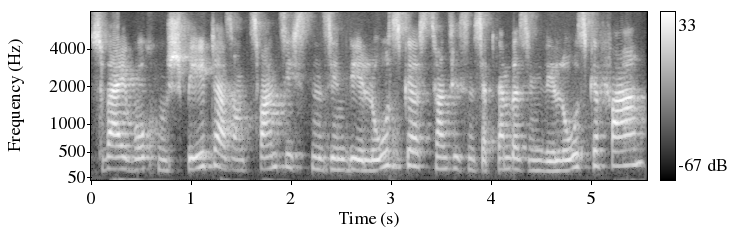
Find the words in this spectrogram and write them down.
zwei Wochen später, also am 20. sind wir losgefahren, 20. September sind wir losgefahren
